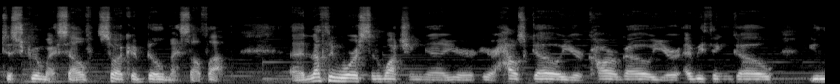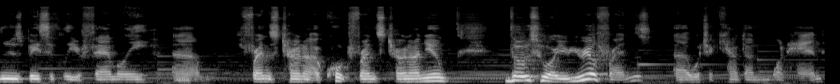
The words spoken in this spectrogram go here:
to screw myself, so I could build myself up. Uh, nothing worse than watching uh, your your house go, your car go, your everything go. You lose basically your family. Um, friends turn on, quote, friends turn on you. Those who are your real friends, uh, which I count on one hand,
